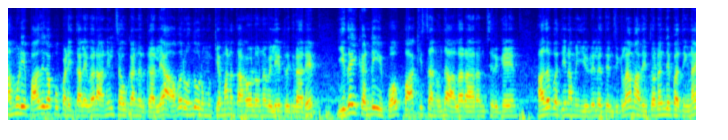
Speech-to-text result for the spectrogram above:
நம்முடைய பாதுகாப்பு படை தலைவர் அனில் சவுகான் இருக்கார் இல்லையா? அவர் வந்து ஒரு முக்கியமான தகவல் ஒன்று வெளியிட்டிருக்கிறாரு. இதை கண்டு இப்போது பாகிஸ்தான் வந்து அலற ஆரம்பிச்சிருக்கு. அதை பற்றி நம்ம இந்த தெரிஞ்சுக்கலாம். அதை தொடர்ந்து பார்த்தீங்கன்னா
